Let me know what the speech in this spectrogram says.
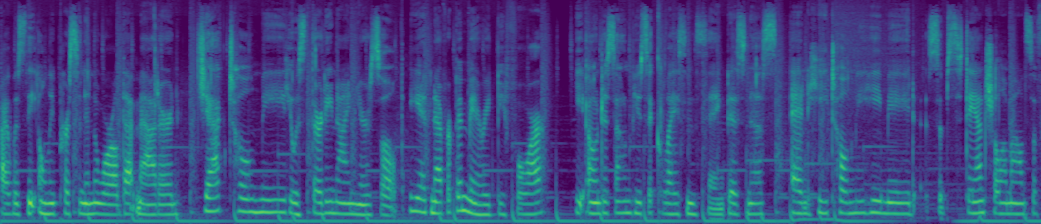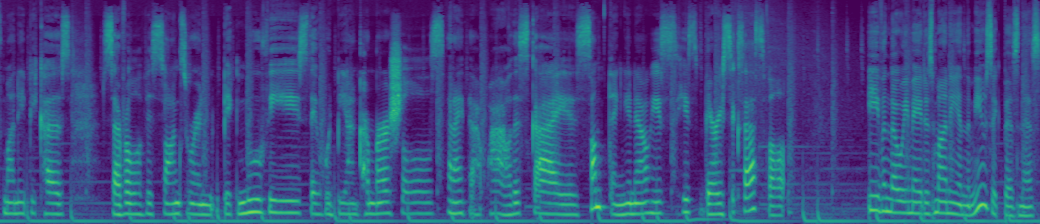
I was the only person in the world that mattered. Jack told me he was 39 years old. He had never been married before. He owned his own music licensing business, and he told me he made substantial amounts of money because several of his songs were in big movies, they would be on commercials, and I thought, wow, this guy is something, you know, he's he's very successful. Even though he made his money in the music business,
